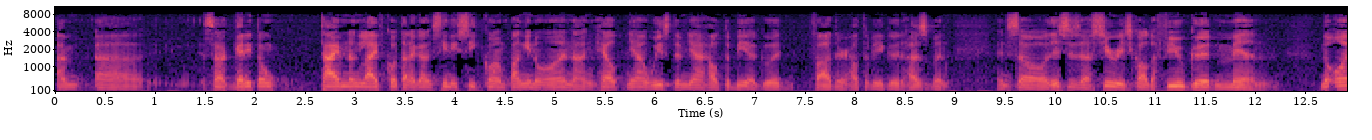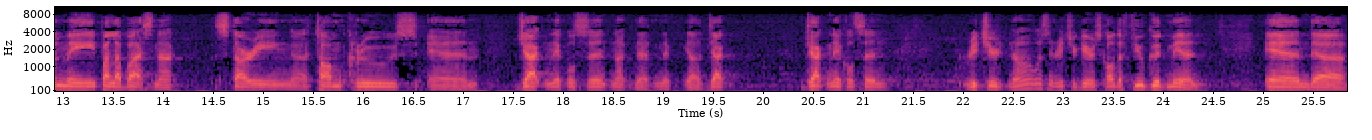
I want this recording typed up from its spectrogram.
I'm uh, sa ganitong time ng life ko talagang sinisik ko ang Panginoon, ang help niya, wisdom niya, how to be a good father, how to be a good husband. And so this is a series called A Few Good Men. Noon may palabas na starring uh, Tom Cruise and Jack Nicholson, not that, Nic- yeah, Jack, Jack Nicholson, Richard, no, it wasn't Richard Gere, it's called A Few Good Men. And uh,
